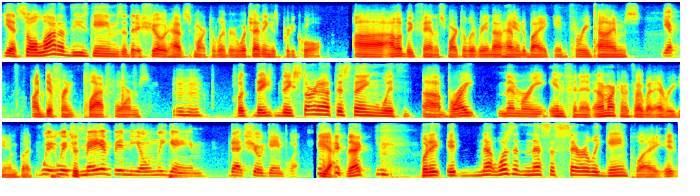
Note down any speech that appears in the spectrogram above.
Yeah, so a lot of these games that they showed have smart delivery, which I think is pretty cool. Uh, I'm a big fan of smart delivery and not having Yeah. to buy a game three times Yep. on different platforms. hmm But they they start out this thing with uh, Bright Memory Infinite, and I'm not going to talk about every game, but Whi- Which Just- may have been the only game that showed gameplay. yeah, that. But it it that wasn't necessarily gameplay. It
